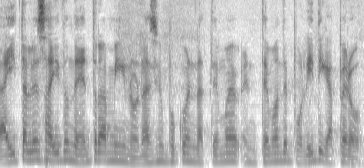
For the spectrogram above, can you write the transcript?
ahí tal vez ahí donde entra mi ignorancia un poco en la tema en temas de política, pero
